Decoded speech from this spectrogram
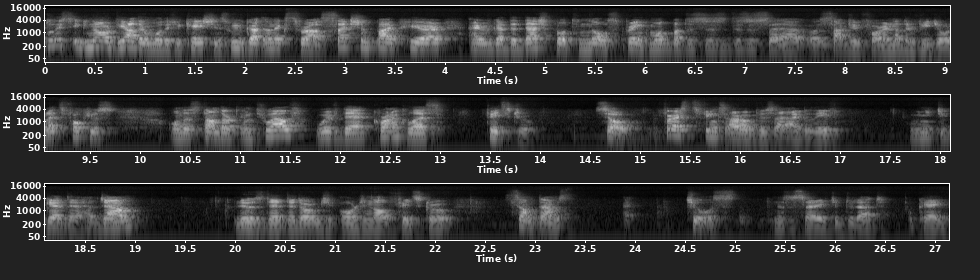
please ignore the other modifications. We've got an extra suction pipe here, and we've got the dashpot no spring mod, but this is this is uh, a subject for another video. Let's focus on the standard M12 with the crankless feed screw. So first things are obvious, I, I believe. We need to get the head down, lose the, the original feed screw. Sometimes a tool is necessary to do that. Okay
